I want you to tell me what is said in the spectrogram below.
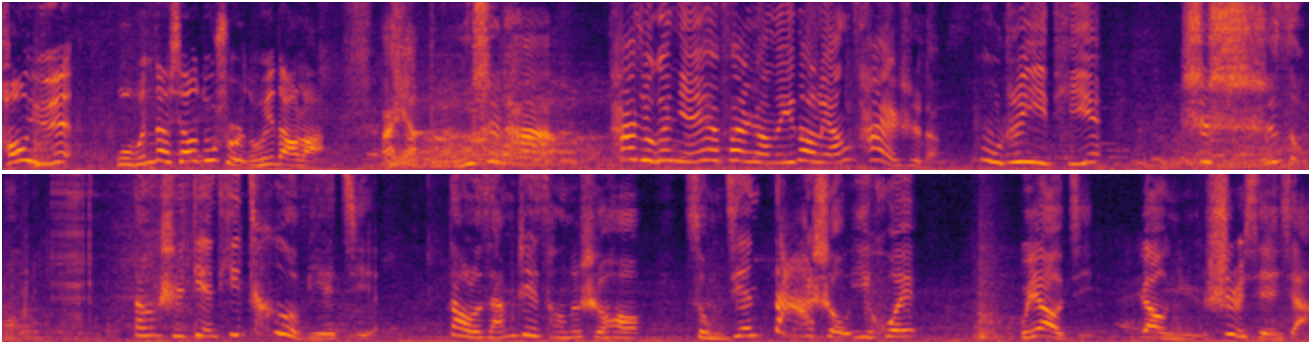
郝宇，我闻到消毒水的味道了。哎呀，不是他，他就跟年夜饭上的一道凉菜似的，不值一提。是石总。当时电梯特别挤，到了咱们这层的时候，总监大手一挥，不要挤，让女士先下。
